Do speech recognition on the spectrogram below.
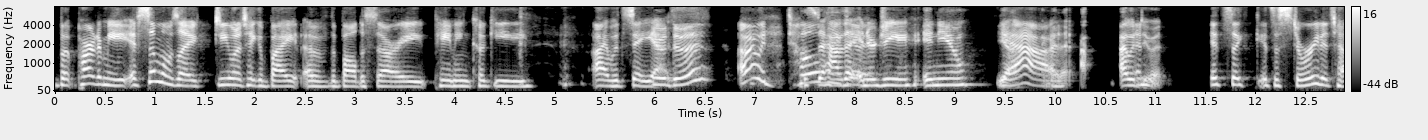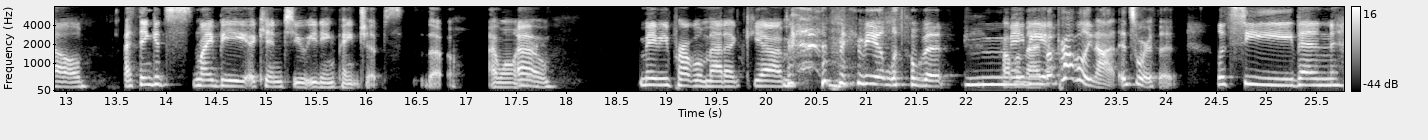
but part of me, if someone was like, "Do you want to take a bite of the Baldessari painting cookie?" I would say yes. You would do it? I would totally Just to have that energy in you. Yeah. I. I- I would do it. It's like it's a story to tell. I think it's might be akin to eating paint chips, though. I won't. Oh, maybe problematic. Yeah. maybe a little bit maybe but probably not. It's worth it. let's see then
